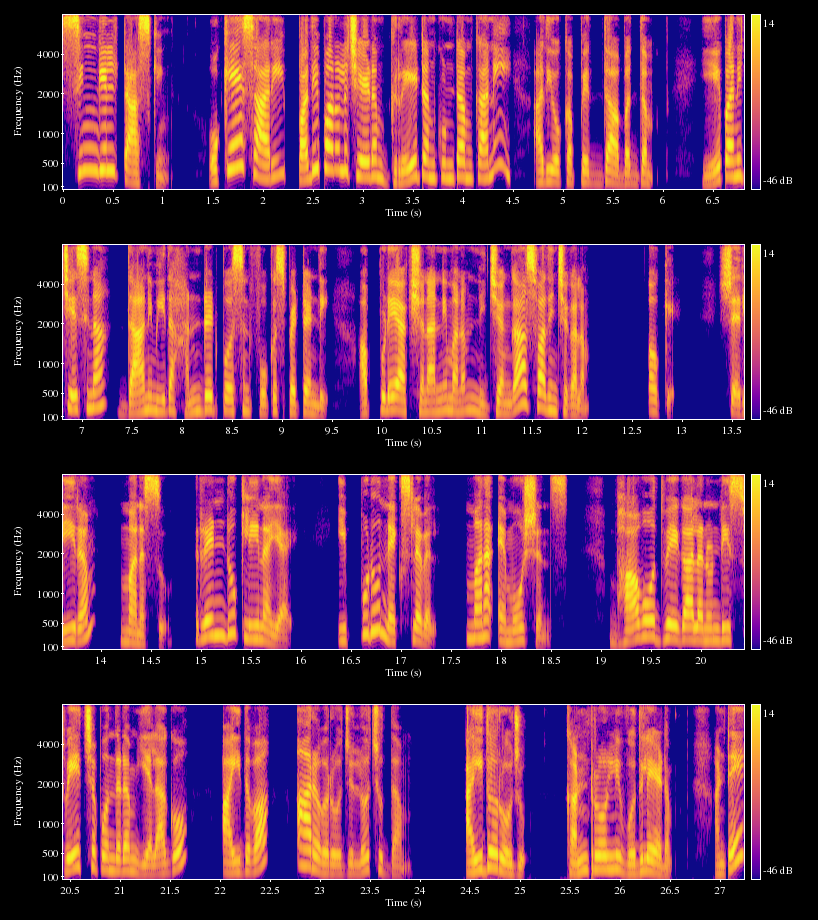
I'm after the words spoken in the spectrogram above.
Single tasking. ఒకేసారి పది పనులు చేయడం గ్రేట్ అనుకుంటాం కానీ అది ఒక పెద్ద అబద్ధం. ఏ పని చేసినా దానిమీద హండ్రెడ్ పర్సెంట్ ఫోకస్ పెట్టండి. అప్పుడే ఆ క్షణాన్ని మనం నిజంగా ఆస్వాదించగలం. ఓకే. శరీరం మనస్సు రెండూ క్లీన్ అయ్యాయి. ఇప్పుడు నెక్స్ట్ లెవెల్ మన ఎమోషన్స్. భావోద్వేగాల నుండి స్వేచ్ఛ పొందడం ఎలాగో ఐదవ ఆరవ రోజుల్లో చూద్దాం. ఐదో రోజు కంట్రోల్ని వదిలేయడం. అంటే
